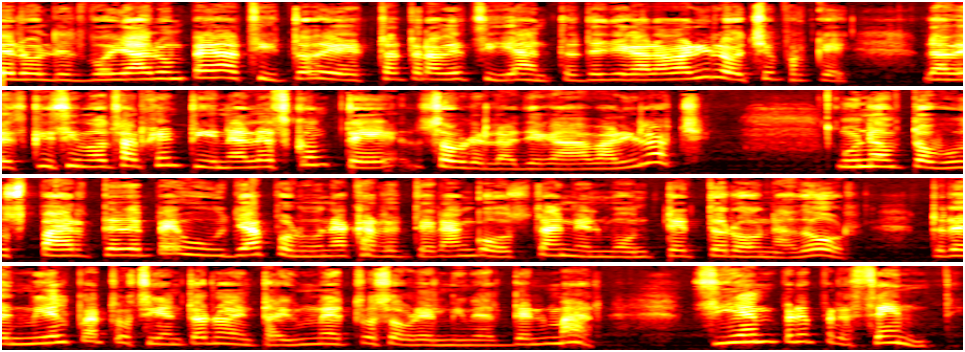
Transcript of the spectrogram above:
pero les voy a dar un pedacito de esta travesía antes de llegar a Bariloche, porque la vez que hicimos Argentina les conté sobre la llegada a Bariloche. Un autobús parte de Peulla por una carretera angosta en el monte Tronador, 3.491 metros sobre el nivel del mar, siempre presente.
